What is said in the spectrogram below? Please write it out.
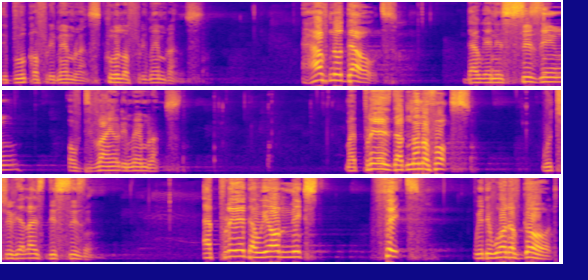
The book of remembrance, school of remembrance. I have no doubt that we're in a season of divine remembrance. My prayer is that none of us will trivialize this season. I pray that we all mix faith with the word of God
